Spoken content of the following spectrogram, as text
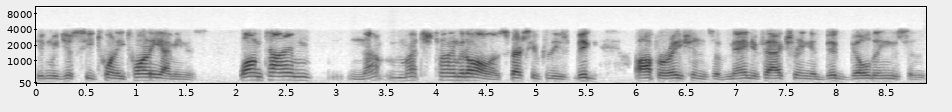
didn't we just see 2020? I mean, it's a long time, not much time at all, especially for these big operations of manufacturing and big buildings and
